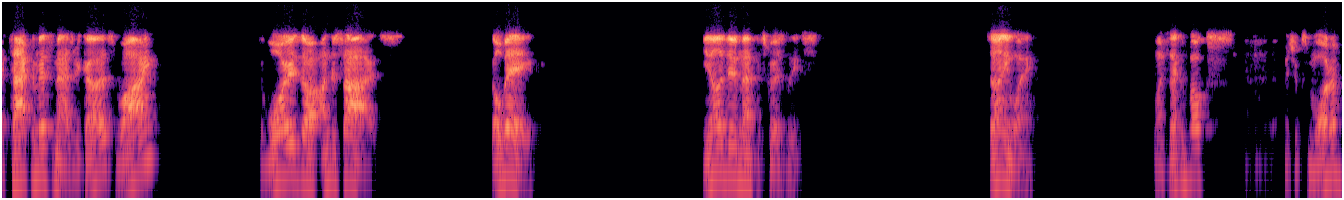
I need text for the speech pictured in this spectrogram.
Attack the mismatch because why? The Warriors are undersized. Go big. You know the Memphis Grizzlies. So anyway, one second, folks. Let me drink some water.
